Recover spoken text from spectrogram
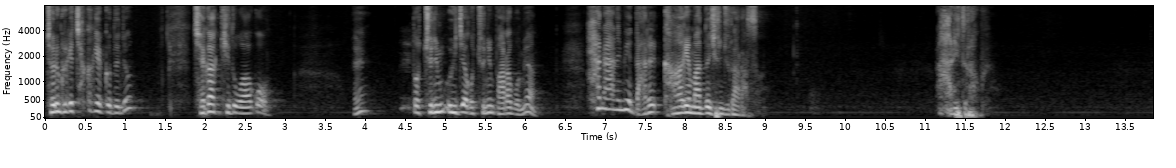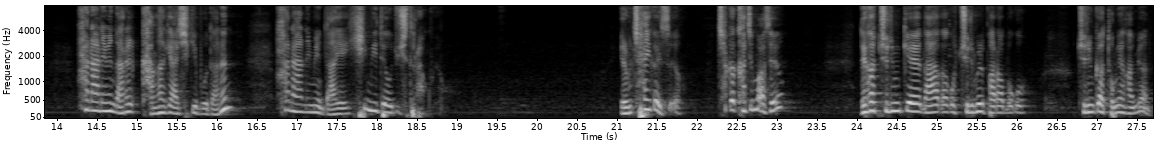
저는 그렇게 착각했거든요. 제가 기도하고 예? 또 주님 의지하고 주님 바라보면 하나님이 나를 강하게 만드시는 줄 알았어. 아니더라고요. 하나님이 나를 강하게 하시기보다는 하나님이 나의 힘이 되어 주시더라고요. 여러분 차이가 있어요. 착각하지 마세요. 내가 주님께 나아가고 주님을 바라보고 주님과 동행하면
